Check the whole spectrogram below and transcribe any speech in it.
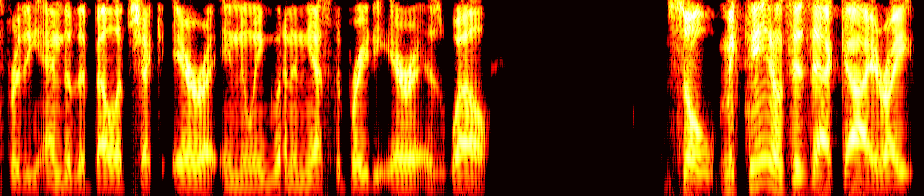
for the end of the Belichick era in New England, and yes, the Brady era as well. So McDaniels is that guy, right?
